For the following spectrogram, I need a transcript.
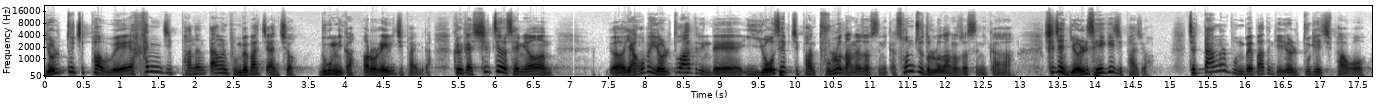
열두 지파 외에 한 지파는 땅을 분배받지 않죠. 누굽니까? 바로 레위 지파입니다. 그러니까 실제로 세면 어, 야곱의 열두 아들인데 이 요셉 지파는 둘로 나눠졌으니까 손주들로 나눠졌으니까 실제는 열세 개 지파죠. 즉 땅을 분배받은 게 열두 개 지파고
